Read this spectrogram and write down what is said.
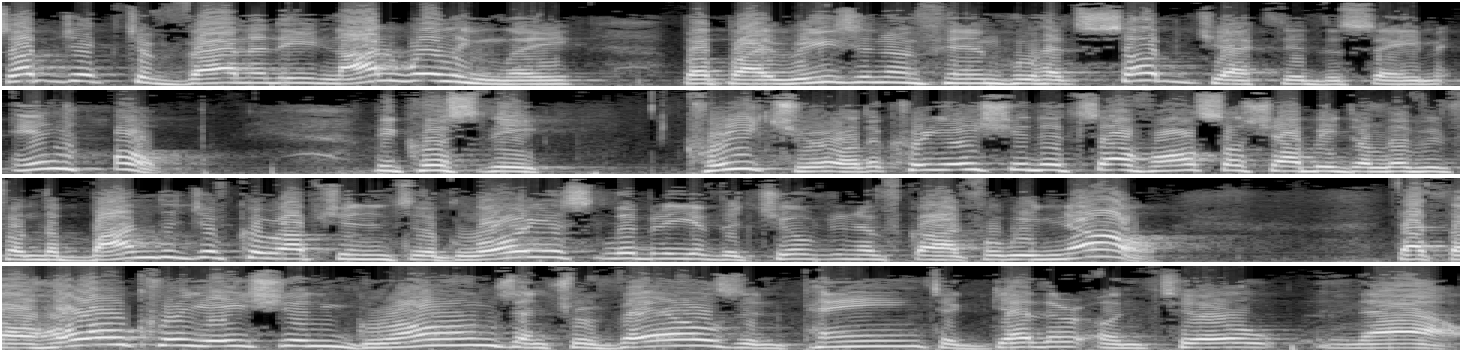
subject to vanity, not willingly, but by reason of him who had subjected the same in hope, because the creature or the creation itself also shall be delivered from the bondage of corruption into the glorious liberty of the children of God. For we know that the whole creation groans and travails in pain together until now.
